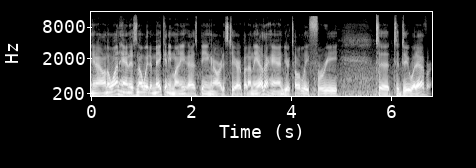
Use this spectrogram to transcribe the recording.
You know, on the one hand, there's no way to make any money as being an artist here, but on the other hand, you're totally free to, to do whatever.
